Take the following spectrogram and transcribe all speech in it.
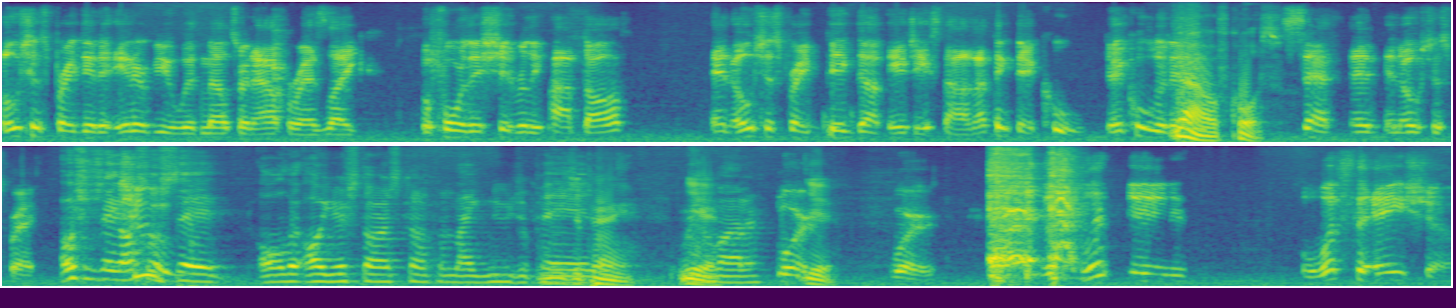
Ocean Spray did an interview with Meltzer and Alvarez like before this shit really popped off, and Ocean Spray bigged up AJ Styles. I think they're cool. They're cooler than No, of course. Seth and, and Ocean Spray. Ocean Spray also Two. said all the all your stars come from like New Japan. New Japan. Ring of Yeah. Honor. Word. Yeah. Word. the flip is what's the A show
